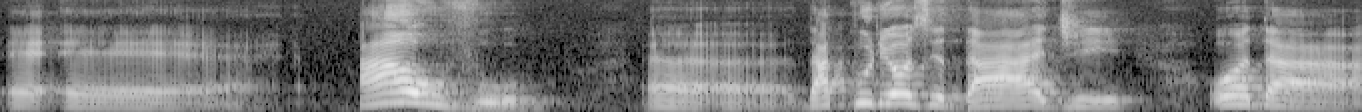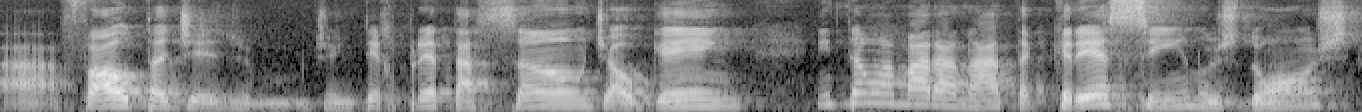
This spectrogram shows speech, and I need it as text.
é, é alvo é, da curiosidade ou da falta de, de, de interpretação de alguém. Então, a Maranata crê sim nos dons,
